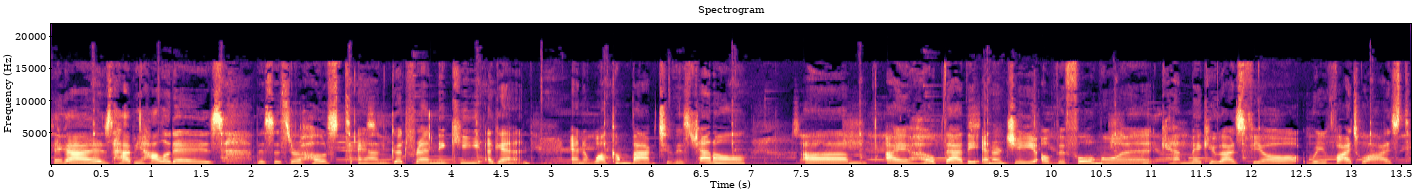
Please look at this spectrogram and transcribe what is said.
Hey guys, happy holidays! This is your host and good friend Nikki again, and welcome back to this channel. Um, I hope that the energy of the full moon can make you guys feel revitalized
